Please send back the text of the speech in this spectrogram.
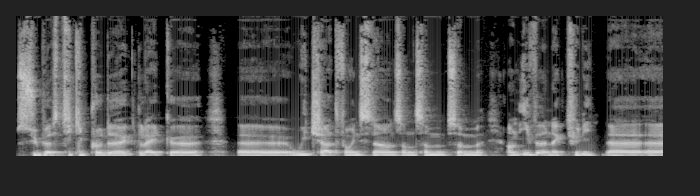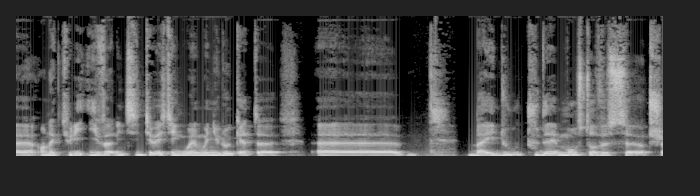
super sticky product like uh, uh, WeChat, for instance, and some some and even actually uh, uh and actually even it's interesting when when you look at uh, uh, Baidu today, most of the search.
